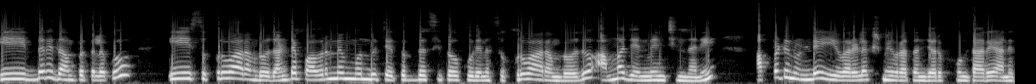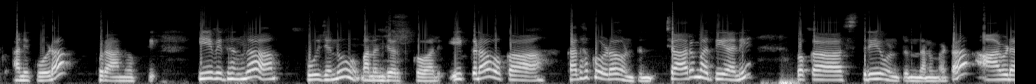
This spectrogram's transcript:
ఈ ఇద్దరి దంపతులకు ఈ శుక్రవారం రోజు అంటే పౌర్ణమి ముందు చతుర్దశితో కూడిన శుక్రవారం రోజు అమ్మ జన్మించిందని అప్పటి నుండే ఈ వరలక్ష్మి వ్రతం జరుపుకుంటారే అని అని కూడా పురాణోక్తి. ఈ విధంగా పూజను మనం జరుపుకోవాలి. ఇక్కడ ఒక కథ కూడా ఉంటుంది. చారుమతి అని ఒక స్త్రీ ఉంటుందన్నమాట. ఆవిడ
